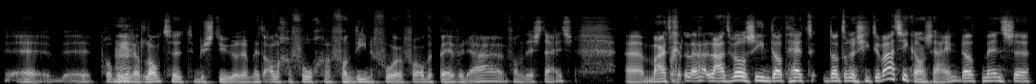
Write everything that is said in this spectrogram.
eh, eh, proberen Hm. het land eh, te besturen. Met alle gevolgen van dien voor vooral de PvdA van destijds. Eh, maar het laat wel zien dat, het, dat er een situatie kan zijn dat mensen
